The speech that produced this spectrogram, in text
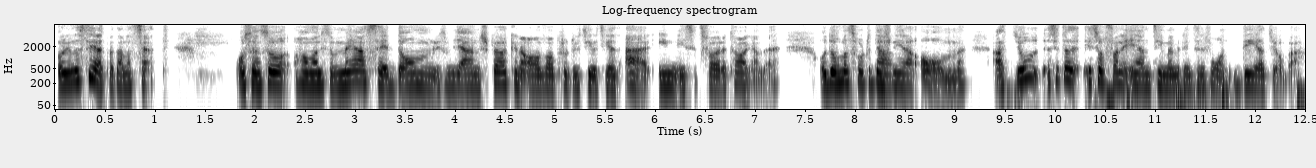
organiserat på ett annat sätt. Och sen så har man liksom med sig de liksom hjärnspökena av vad produktivitet är in i sitt företagande. Och då har man svårt att definiera ja. om att jo, sitta i soffan i en timme med din telefon, det är att jobba.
